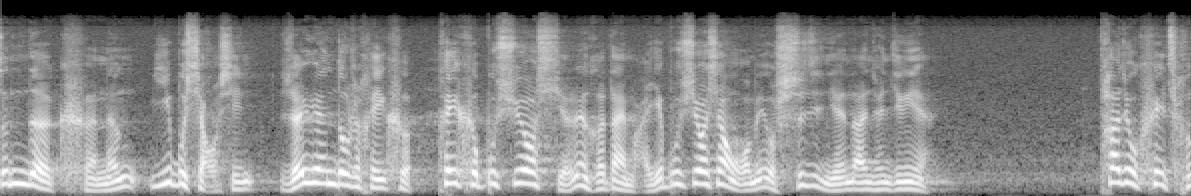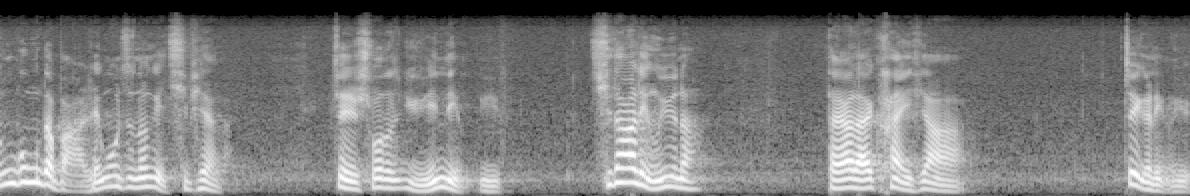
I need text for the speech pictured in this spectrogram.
真的可能一不小心，人人都是黑客。黑客不需要写任何代码，也不需要像我们有十几年的安全经验，他就可以成功的把人工智能给欺骗了。这是说的语音领域，其他领域呢？大家来看一下这个领域。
